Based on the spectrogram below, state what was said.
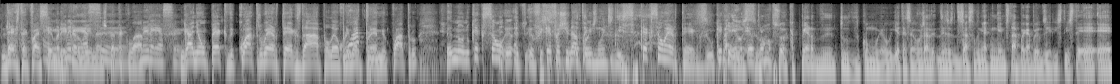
Desta é que vai ser É, Maria merece, Carolina, espetacular. merece. Ganha um pack de 4 AirTags da Apple, é o primeiro Quatro? prémio. 4. Nuno, o que é que são? Eu, eu fiquei fascinado com isto. muitos disso. O que é que são AirTags? O que é que é eu, isso? eu, para uma pessoa que perde tudo como eu, e atenção, eu vou já, já sublinhar que ninguém me está a pagar para eu dizer isto. Isto é, é-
